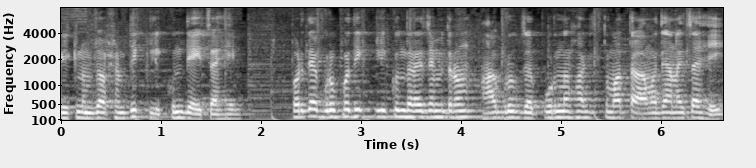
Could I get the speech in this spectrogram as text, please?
एक नंबरच्या ऑप्शनवरती क्लिक करून द्यायचं आहे. परत त्या ग्रुपवरती क्लिक करून धरायचं आहे मित्रांनो. हा ग्रुप जर पूर्ण खाली तुम्हाला तळामध्ये आणायचा आहे.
